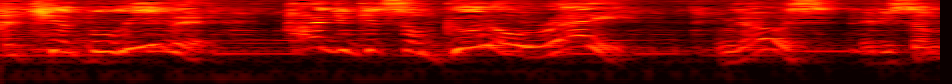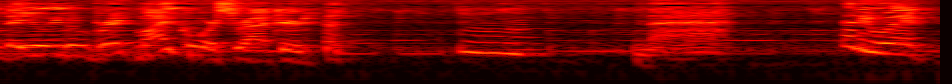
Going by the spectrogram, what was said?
I can't believe it! How did you get so good already? Who knows? Maybe someday you'll even break my course record. Hmm, nah. Anyway,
